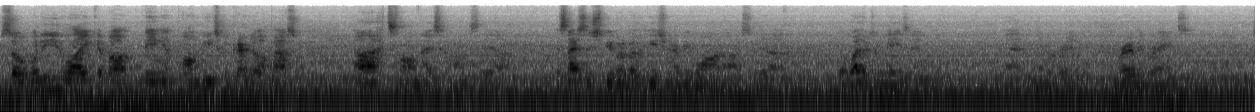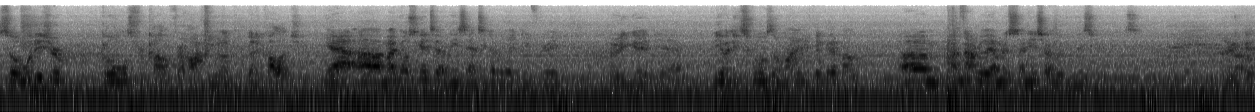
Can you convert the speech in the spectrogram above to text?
So, what do you like about being in Palm Beach compared to El Paso? Uh, it's a lot nicer, honestly. Uh, it's nice to just be able to go to the beach whenever you want, honestly. Uh, the weather's amazing. And it never rain, rarely rains. So, what is your goals for col- for hockey? You want to go to college? Yeah, uh, my goal is to get to at least NCAA D3. Very good. Yeah. Do you have any schools in mind you're thinking about? Um, I'm not really. I'm just. I need to start looking this year. 'cause- Very good.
